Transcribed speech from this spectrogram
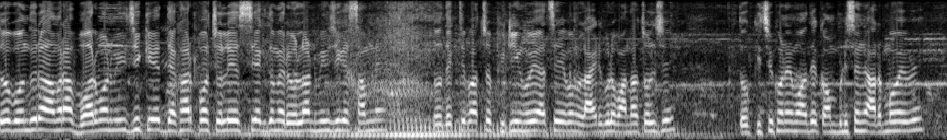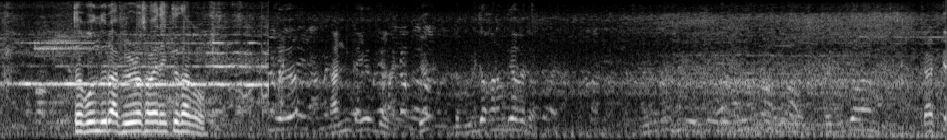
তো বন্ধুরা, আমরা বর্মন মিউজিকে দেখার পর চলে এসেছি একদম রোল্যান্ড মিউজিকের সামনে। তো দেখতে পাচ্ছ, ফিটিং হয়ে আছে এবং লাইটগুলো বাঁধা চলছে। তো কিছুক্ষণের মধ্যে কম্পিটিশন আরম্ভ হবে। তো বন্ধুরা, ভিডিওটা সবাই দেখতে থাকো। চারটে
